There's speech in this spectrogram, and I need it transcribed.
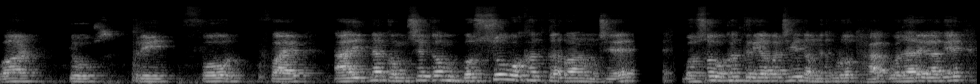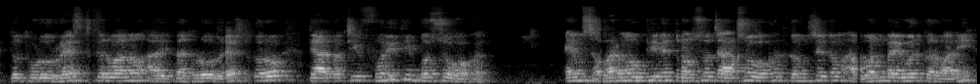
one two three four five આ રીતના કમસે કમ બસો વખત કરવાનું છે. બસો વખત કર્યા પછી તમને થોડો થાક વધારે લાગે, તો થોડો રેસ્ટ કરવાનો, આ રીતના થોડો રેસ્ટ કરો. ત્યાર પછી ફરીથી બસો વખત. એમ સવારમાં ઉઠીને ત્રણસો, ચારસો વખત કમસે કમ આ વન બાય વન કરવાની.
